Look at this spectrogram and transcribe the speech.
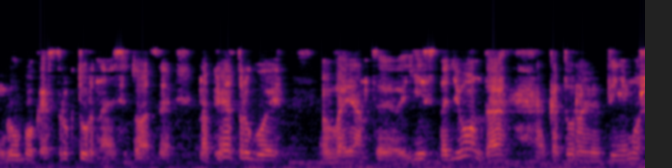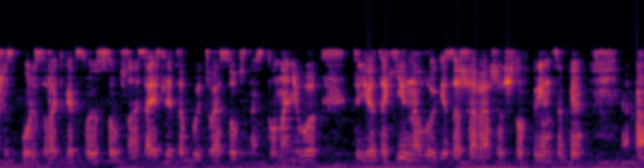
глубокая структурная ситуация. Например, другой вариант. Есть стадион, да, который ты не можешь использовать как свою собственность. А если это будет твоя собственность, то на него ее такие налоги зашарашат, что, в принципе, а,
